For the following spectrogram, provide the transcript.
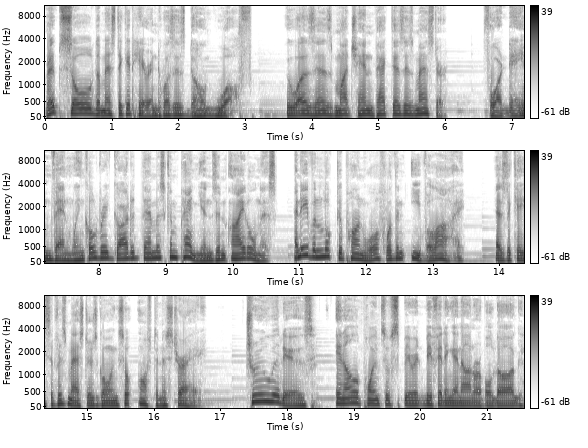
Rip's sole domestic adherent was his dog Wolf, who was as much henpecked as his master, for Dame Van Winkle regarded them as companions in idleness, and even looked upon Wolf with an evil eye, as the case of his master's going so often astray. True it is, in all points of spirit befitting an honorable dog,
